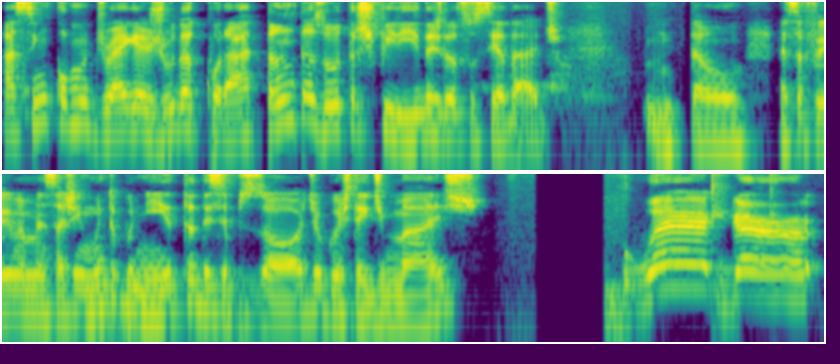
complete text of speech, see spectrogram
assim como o drag ajuda a curar tantas outras feridas da sociedade. Então, essa foi uma mensagem muito bonita desse episódio, eu gostei demais. Work girl!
